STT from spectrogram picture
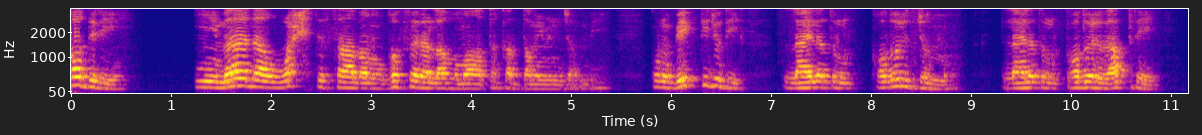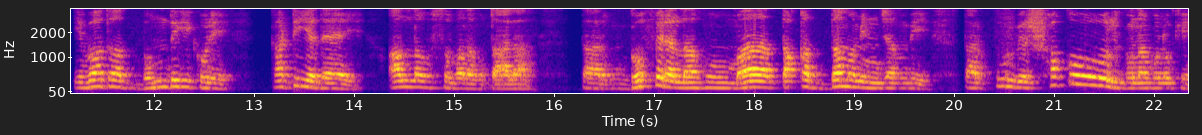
কদরি কোন ব্যক্তি যদি লাইলাতুল কদরের জন্য, লাইলাতুল কদরের রাত্রে ইবাদত, বন্দেগী করে কাটিয়ে দেয়, আল্লাহ সুবহানাহু তাআলা তার গফের আল্লাহ মা তাকাদ্দামা মিন জামবি তার পূর্বের সকল গুণাগুলোকে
